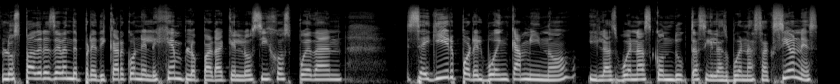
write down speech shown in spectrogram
los padres deben de predicar con el ejemplo para que los hijos puedan seguir por el buen camino y las buenas conductas y las buenas acciones.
